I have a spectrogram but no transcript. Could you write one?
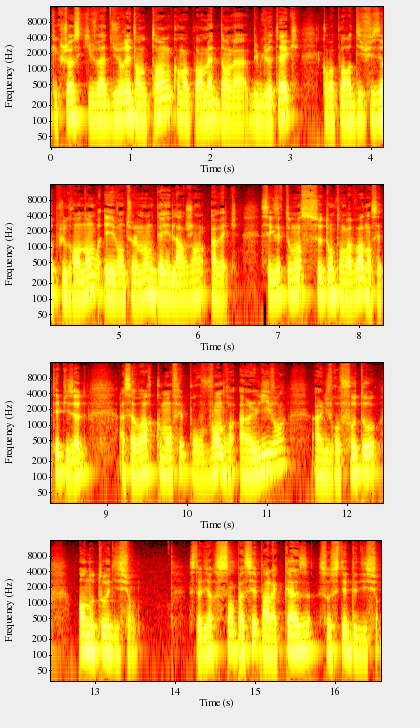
quelque chose qui va durer dans le temps, qu'on va pouvoir mettre dans la bibliothèque, qu'on va pouvoir diffuser au plus grand nombre et éventuellement gagner de l'argent avec. C'est exactement ce dont on va voir dans cet épisode, à savoir comment on fait pour vendre un livre, un livre photo, en auto-édition. C'est-à-dire sans passer par la case société d'édition.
